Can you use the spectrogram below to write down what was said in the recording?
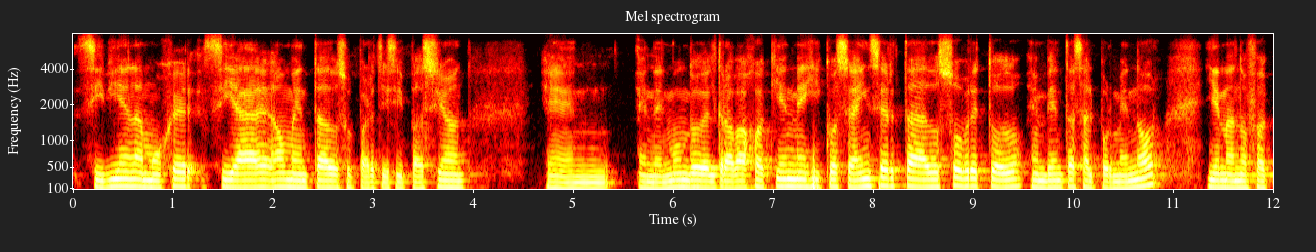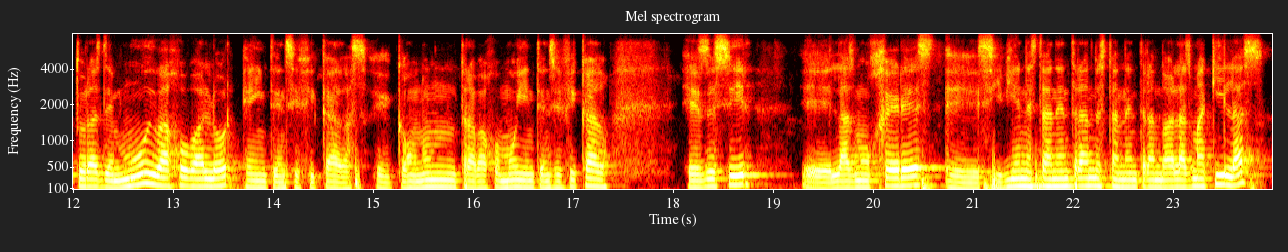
si bien la mujer sí ha aumentado su participación en, el mundo del trabajo aquí en México, se ha insertado sobre todo en ventas al por menor y en manufacturas de muy bajo valor e intensificadas, eh, con un trabajo muy intensificado. Es decir, eh, las mujeres, eh, si bien están entrando, están entrando a las maquilas,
